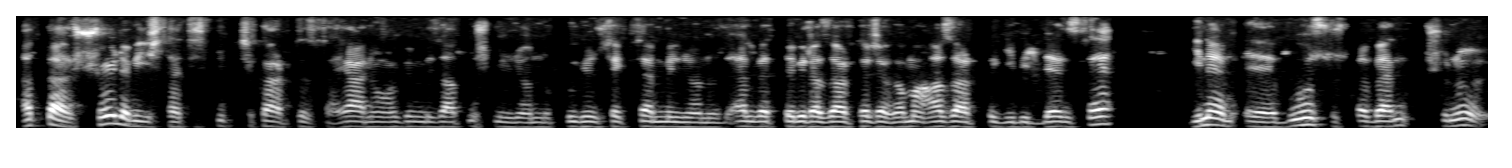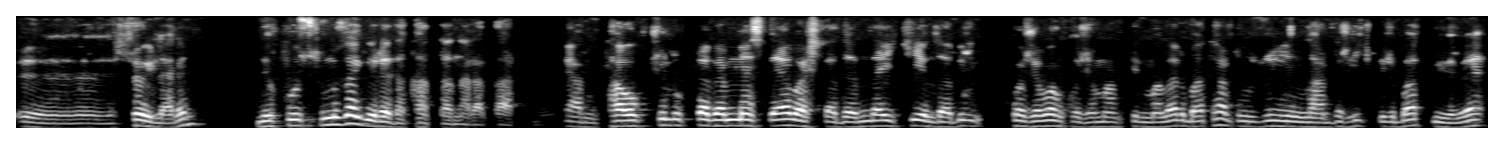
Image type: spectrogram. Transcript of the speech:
Hatta şöyle bir istatistik çıkartılsa yani o gün biz 60 milyonluk bugün 80 milyonuz elbette biraz artacak ama az arttı gibi dense yine e, bu hususta ben şunu e, söylerim nüfusumuza göre de katlanarak arttı. Yani tavukçulukta ben mesleğe başladığımda iki yılda bir kocaman kocaman firmalar batardı. Uzun yıllardır hiçbiri batmıyor ve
